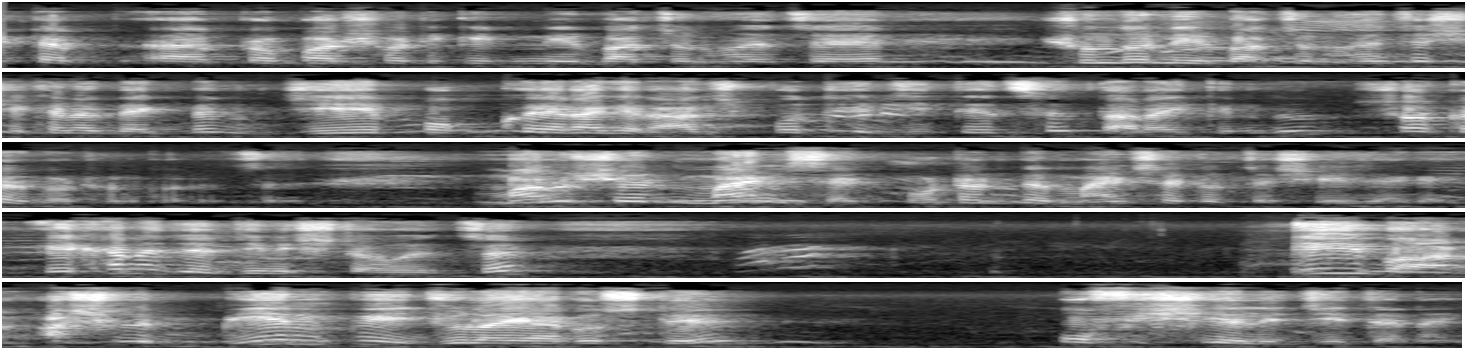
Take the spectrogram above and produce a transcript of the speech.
একটা প্রপার সঠিক নির্বাচন হয়েছে, সুন্দর নির্বাচন হয়েছে, সেখানে দেখবেন যে পক্ষ এর আগে রাজপথে জিতেছে, তারাই কিন্তু সরকার গঠন করেছে। মানুষের মাইন্ডসেট ভোটারদের মাইন্ডসেট হচ্ছে সেই জায়গায়। এখানে যে জিনিসটা হচ্ছে এইবার আসলে বিএনপি জুলাই আগস্টে অফিসিয়ালি জিতে নাই।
